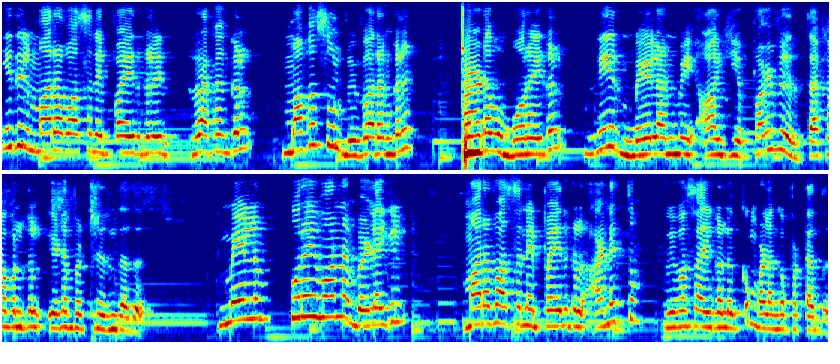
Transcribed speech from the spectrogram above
இதில் மரவாசனை பயிர்களின் ரகங்கள் மகசூல் விவரங்கள் நடவு முறைகள் நீர் மேலாண்மை ஆகிய பல்வேறு தகவல்கள் இடம்பெற்றிருந்தது. மேலும் குறைவான விலையில் மரவாசனை பயிர்கள் அனைத்தும் விவசாயிகளுக்கும் வழங்கப்பட்டது.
